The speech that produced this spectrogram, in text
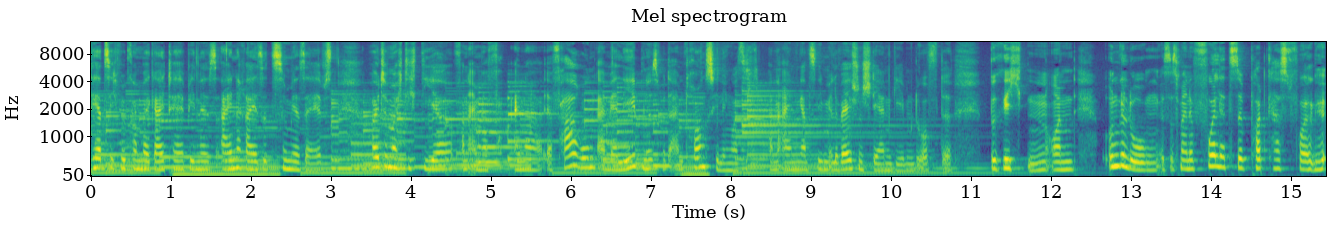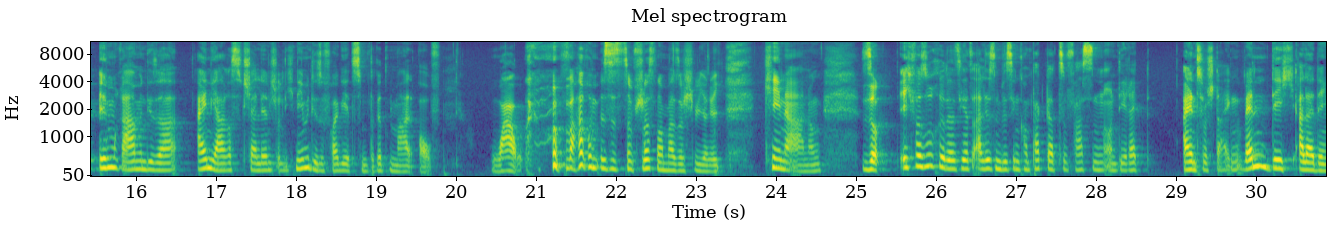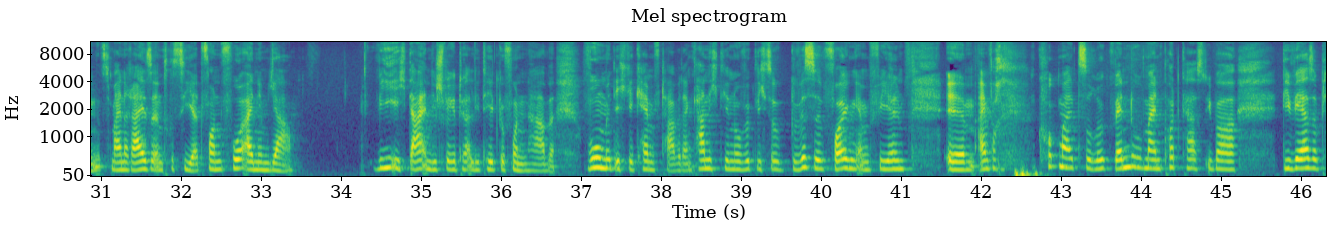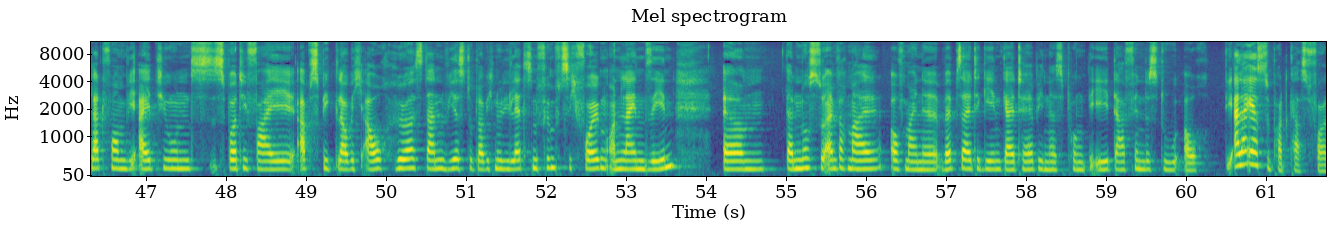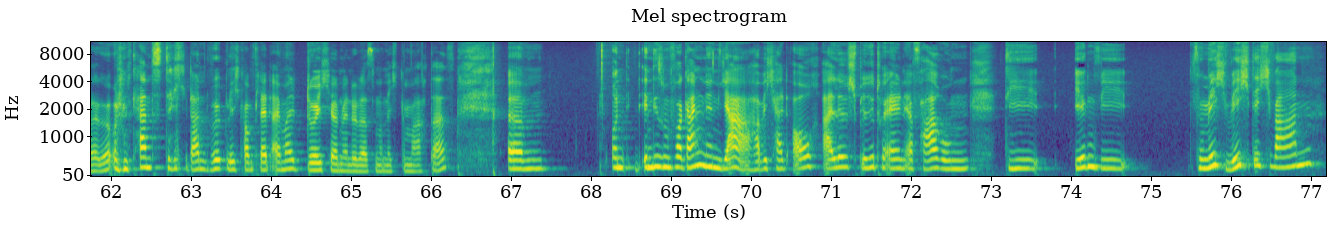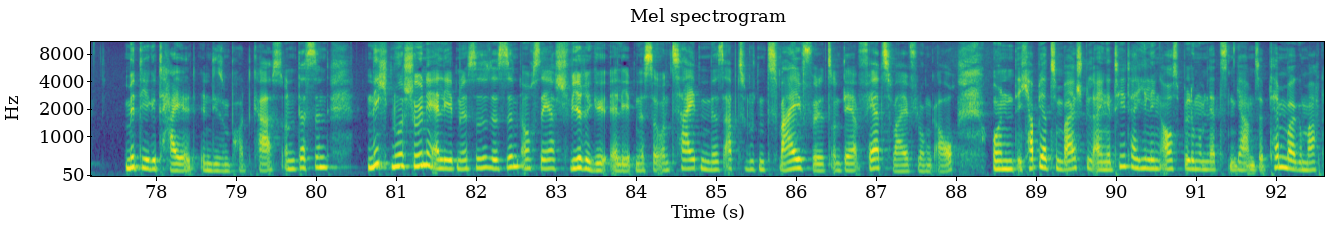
und herzlich willkommen bei Guide to Happiness, eine Reise zu mir selbst. Heute möchte ich dir von einem, einer Erfahrung, einem Erlebnis mit einem Trance Healing, was ich an einen ganz lieben Elevation Stern geben durfte, berichten. Und ungelogen, es ist meine vorletzte Podcast-Folge im Rahmen dieser Einjahres-Challenge und ich nehme diese Folge jetzt zum dritten Mal auf. Wow, warum ist es zum Schluss nochmal so schwierig? Keine Ahnung. So, ich versuche das jetzt alles ein bisschen kompakter zu fassen und direkt einzusteigen. Wenn dich allerdings meine Reise interessiert von vor einem Jahr, wie ich da in die Spiritualität gefunden habe, womit ich gekämpft habe, dann kann ich dir nur wirklich so gewisse Folgen empfehlen. Ähm, einfach guck mal zurück, wenn du meinen Podcast über diverse Plattformen wie iTunes, Spotify, Upspeak, glaube ich, auch hörst, dann wirst du, glaube ich, nur die letzten 50 Folgen online sehen. Ähm, dann musst du einfach mal auf meine Webseite gehen, guidetohappiness.de. Da findest du auch die allererste Podcast-Folge und kannst dich dann wirklich komplett einmal durchhören, wenn du das noch nicht gemacht hast. Ähm, und in diesem vergangenen Jahr habe ich halt auch alle spirituellen Erfahrungen, die irgendwie für mich wichtig waren, mit dir geteilt in diesem Podcast. Und das sind nicht nur schöne Erlebnisse, das sind auch sehr schwierige Erlebnisse und Zeiten des absoluten Zweifels und der Verzweiflung auch. Und ich habe ja zum Beispiel eine Theta Healing Ausbildung im letzten Jahr im September gemacht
